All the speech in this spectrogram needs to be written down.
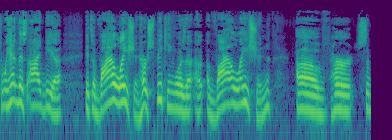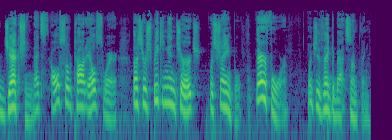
So we have this idea. It's a violation. Her speaking was a, a, a violation of her subjection. That's also taught elsewhere. Thus, her speaking in church was shameful. Therefore, I want you to think about something.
